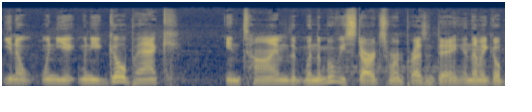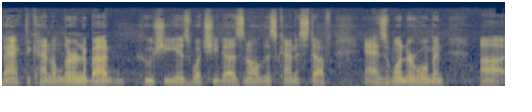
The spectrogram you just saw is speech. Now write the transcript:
you know, when you when you go back in time, the, when the movie starts, we're in present day, and then we go back to kind of learn about who she is, what she does, and all this kind of stuff as Wonder Woman. Uh,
